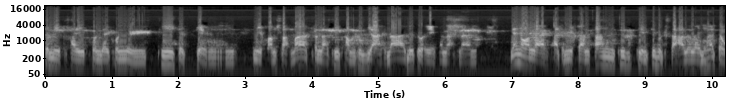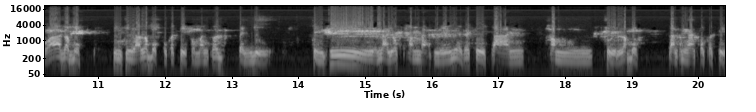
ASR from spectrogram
จะมีใครคนใดคนหนึ่งที่จะเก่งมีความสามารถขนาดที่ทำทุกอย่างได้ด้วยตัวเองขนาดนั้น แน่นอนแหละอาจจะมีการตั้งที่ทีมที่ปรึกษาอะไรนะแต่ว่าระบบจริงๆแล้วระบบปกติของมันก็เป็นอยู่ สิ่งที่นายกทำแบบนี้เนี่ยก็คือการทำฝืนระบบการทำงานปกติ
